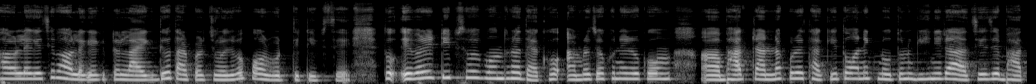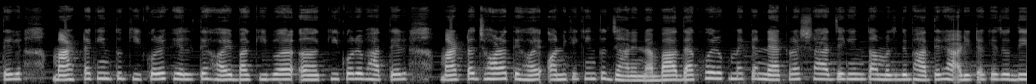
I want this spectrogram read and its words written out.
ভালো লেগেছে, ভালো লাগে একটা লাইক দিও, তারপর চলে যাব পরবর্তী টিপসে। তো এবারে টিপস হবে বন্ধুরা দেখো, আমরা যখন এরকম ভাত রান্না করে থাকি তো অনেক নতুন গৃহিণীরা আছে যে ভাতের মারটা কিন্তু কি করে ফেলতে হয় বা কী কী করে ভাতের মারটা ঝরাতে হয় অনেকে কিন্তু জানে না। বা দেখো এরকম একটা ন্যাকড়ার সাহায্যে কিন্তু আমরা যদি ভাতের হাঁড়িটাকে যদি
